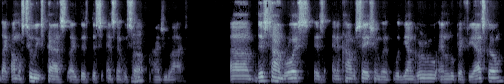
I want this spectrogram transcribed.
like almost two weeks past like this, this incident we saw mm-hmm. on IG Live. Um, this time, Royce is in a conversation with, with Young Guru and Lupe Fiasco.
